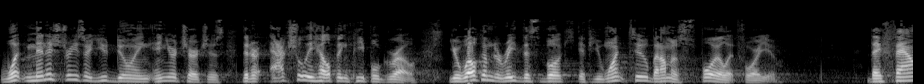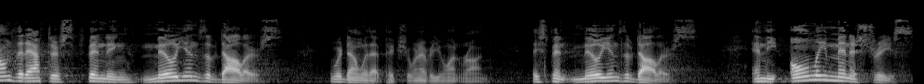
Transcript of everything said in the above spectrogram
what ministries are you doing in your churches that are actually helping people grow? You're welcome to read this book if you want to, but I'm going to spoil it for you. They found that after spending millions of dollars, we're done with that picture whenever you want, Ron. They spent millions of dollars. And the only ministries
